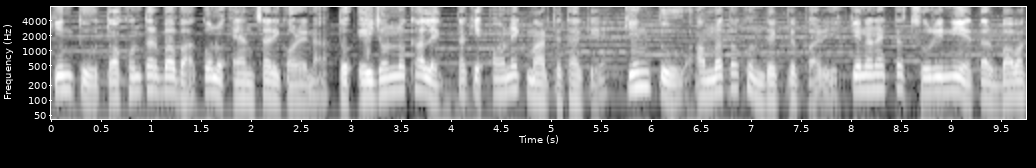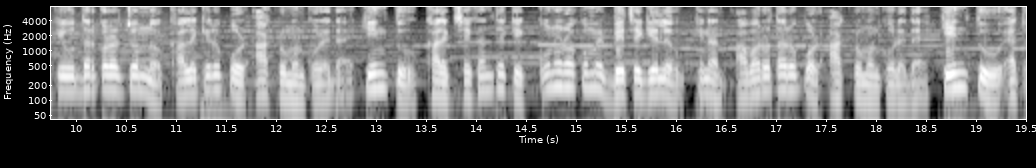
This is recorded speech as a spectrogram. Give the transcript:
কিন্তু তখন তার বাবা কোনো অ্যান্সারই করে না। তো এই জন্য খালেক তাকে অনেক মারতে থাকে। কিন্তু আমরা তখন দেখতে পারি, কেনান একটা ছুরি নিয়ে তার বাবাকে উদ্ধার করার জন্য খালেকের উপর আক্রমণ করে দেয়। কিন্তু খালেক সেখান থেকে কোনো রকমে বেঁচে গেলেও কেনান আবারও তার উপর আক্রমণ করে দেয়। কিন্তু এত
